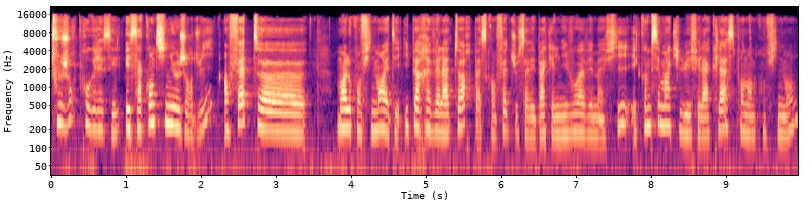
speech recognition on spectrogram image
toujours progressé. Et ça continue aujourd'hui. En fait, euh, moi, le confinement a été hyper révélateur parce qu'en fait, je ne savais pas quel niveau avait ma fille. Et comme c'est moi qui lui ai fait la classe pendant le confinement,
